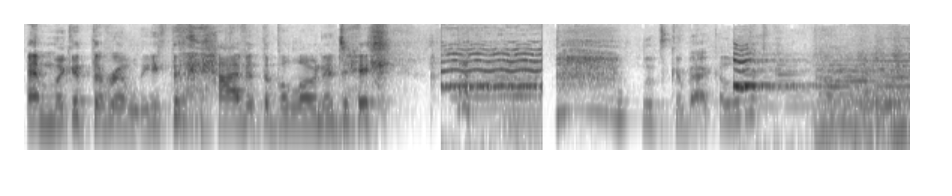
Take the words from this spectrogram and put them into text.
And look at the relief that I have at the belohne dich. let's go back a little.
